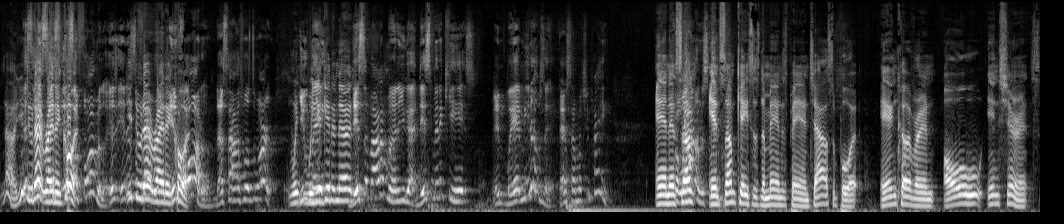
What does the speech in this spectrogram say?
no, you do that it's- right in court. It's a formula. It- it You do a that right in court. Florida. That's how it's supposed to work. When- you when you get in there- this amount of money, you got this many kids, and where it meet up at. That's how much you pay. And in From what I some in some cases, the man is paying child support and covering all insurance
